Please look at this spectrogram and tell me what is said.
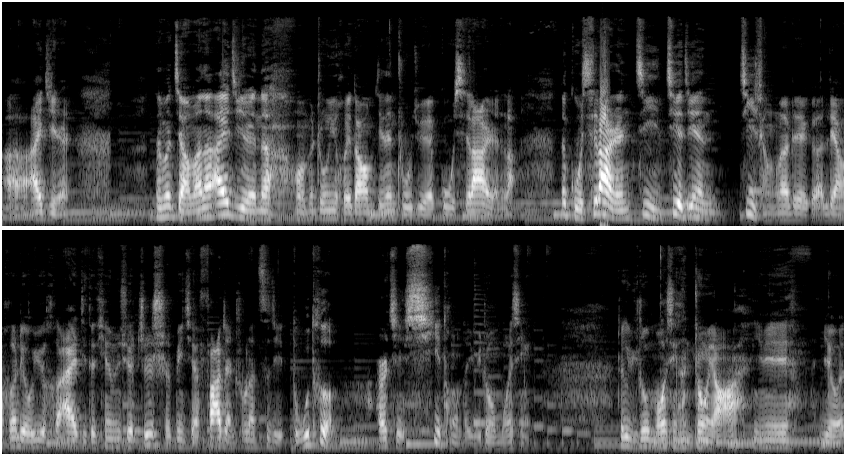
啊，埃及人。那么讲完了埃及人呢，我们终于回到我们今天主角古希腊人了。那古希腊人既借鉴继承了这个两河流域和埃及的天文学知识，并且发展出了自己独特而且系统的宇宙模型。这个宇宙模型很重要啊，因为有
